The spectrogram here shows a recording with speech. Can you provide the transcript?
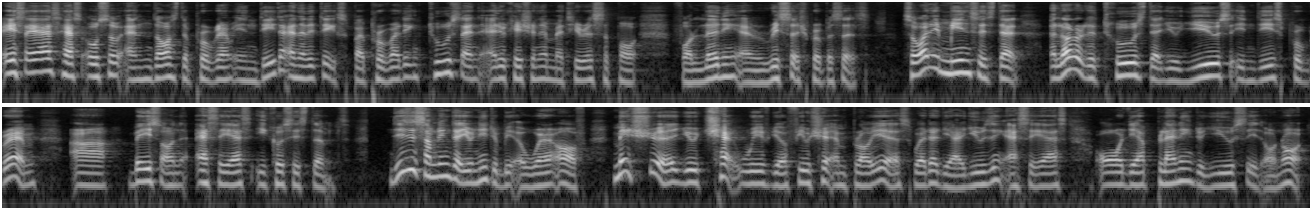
SAS has also endorsed the program in data analytics by providing tools and educational material support for learning and research purposes. So what it means is that a lot of the tools that you use in this program are based on SAS ecosystems. This is something that you need to be aware of. Make sure you check with your future employers whether they are using SAS or they are planning to use it or not.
